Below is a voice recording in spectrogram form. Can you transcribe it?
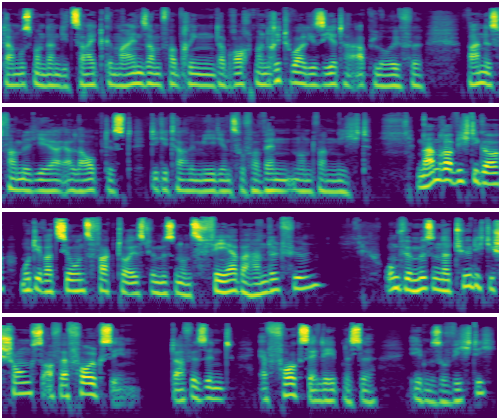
Da muss man dann die Zeit gemeinsam verbringen. Da braucht man ritualisierte Abläufe, wann es familiär erlaubt ist, digitale Medien zu verwenden und wann nicht. Ein anderer wichtiger Motivationsfaktor ist, wir müssen uns fair behandelt fühlen und wir müssen natürlich die Chance auf Erfolg sehen. Dafür sind Erfolgserlebnisse ebenso wichtig.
